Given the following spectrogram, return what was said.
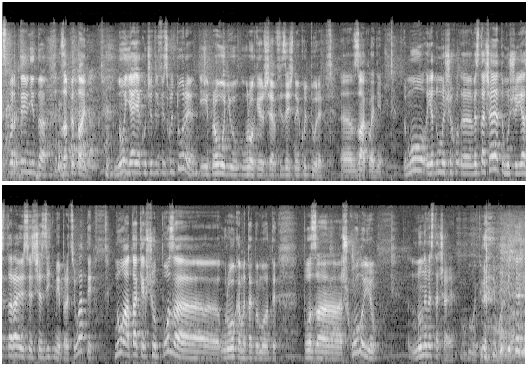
Спортивні, да. Запитання. Ну, я як учитель фізкультури і проводжу уроки ще фізичної культури е, в закладі. Тому я думаю, що е, вистачає, тому що я стараюся ще з дітьми працювати. Ну, а так, якщо поза е, уроками, так би мовити, поза школою, ну не вистачає. Вулики піднімає?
